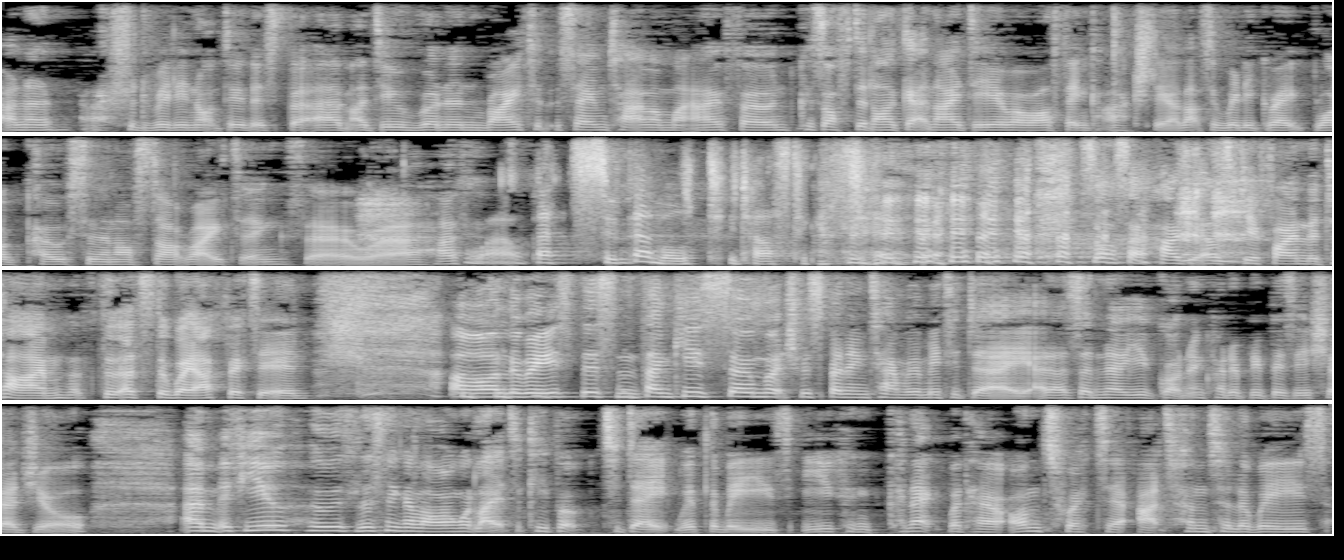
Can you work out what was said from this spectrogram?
and I, I, should really not do this, but um, I do run and write at the same time on my iPhone because often I'll get an idea or I'll think, actually, oh, that's a really great blog post, and then I'll start writing. So, uh, wow, that's super multitasking. it's also how else do you find the time? That's the, that's the way I fit it in. Oh, Louise, listen, thank you so much for spending time with me today. And as I know you've got an incredibly busy schedule, um, if you who is listening along would like to keep up to date with Louise, you can connect with her on Twitter at Hunter Louise,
